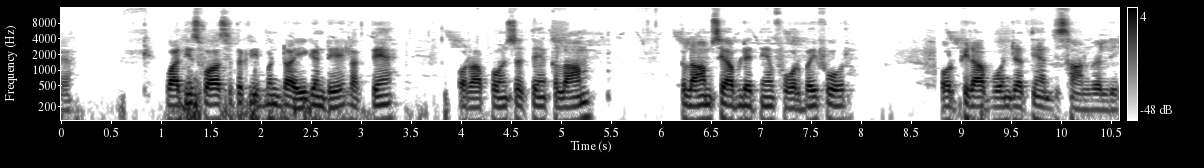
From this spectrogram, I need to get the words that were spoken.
है। वादी स्वात से तकरीबन ढाई घंटे लगते हैं और आप पहुँच सकते हैं कलाम। कलाम से आप लेते हैं फ़ोर बाई फ़ोर और फिर आप पहुँच जाते हैं दिसान वैली।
